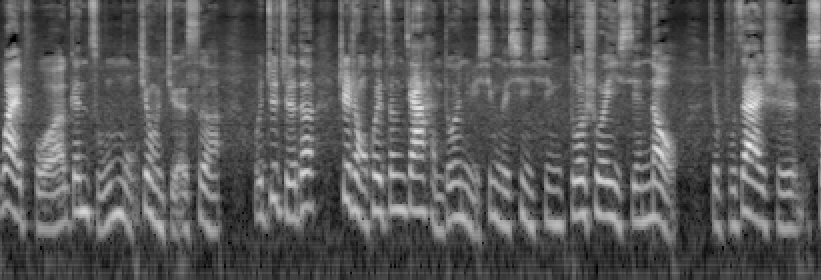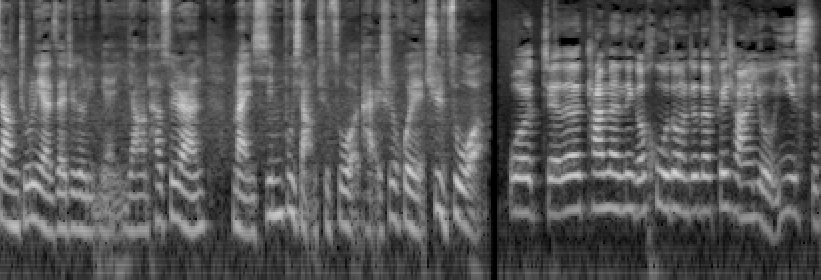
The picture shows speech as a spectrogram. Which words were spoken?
外婆跟祖母这种角色，我就觉得这种会增加很多女性的信心，多说一些 no。就不再是像茱莉亚在这个里面一样，她虽然满心不想去做，还是会去做。我觉得他们那个互动真的非常有意思。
